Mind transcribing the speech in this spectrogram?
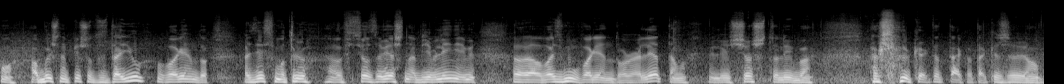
О, обычно пишут «сдаю в аренду», а здесь смотрю, э, все завешено объявлениями э, «возьму в аренду ролет» там или еще что-либо. Так что как-то так вот так и живем.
